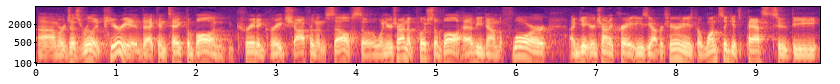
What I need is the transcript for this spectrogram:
um, or just really period that can take the ball and create a great shot for themselves. So when you're trying to push the ball heavy down the floor, I get you're trying to create easy opportunities, but once it gets passed to the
